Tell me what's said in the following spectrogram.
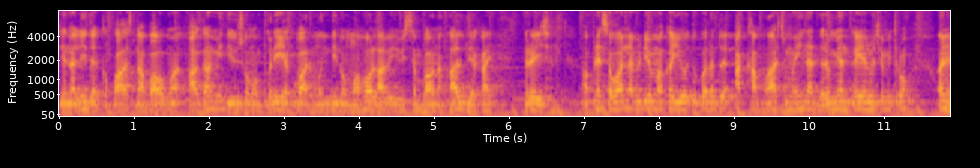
જેના લીધે કપાસના ભાવમાં આગામી દિવસોમાં ફરી એકવાર મંદીનો માહોલ આવે એવી સંભાવના હાલ દેખાઈ રહી છે. આપણે સવારના વિડીયોમાં કહ્યું હતું, પરંતુ આખા માર્ચ મહિના દરમિયાન કહેલું છે મિત્રો. અને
